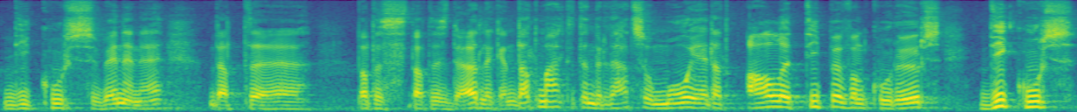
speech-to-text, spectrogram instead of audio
die koers winnen. Hè. Dat, eh, dat, is, dat is duidelijk. En dat maakt het inderdaad zo mooi, hè, dat alle typen van coureurs die koers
